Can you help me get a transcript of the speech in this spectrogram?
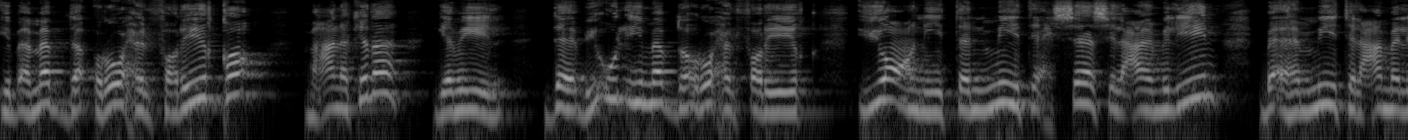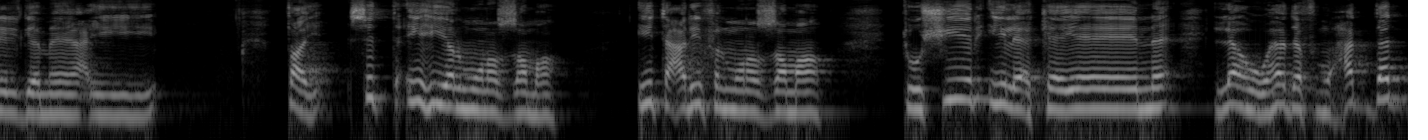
يبقى مبدأ روح الفريق معانا كده؟ جميل. ده بيقول إيه؟ مبدأ روح الفريق يعني تنمية إحساس العاملين بأهمية العمل الجماعي. طيب ست إيه هي المنظمة؟ إيه تعريف المنظمة؟ تشير إلى كيان له هدف محدد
